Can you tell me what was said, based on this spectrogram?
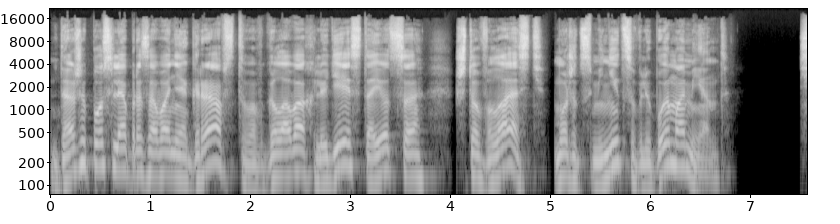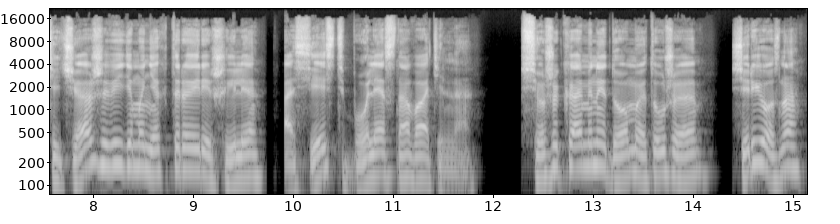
Даже после образования графства в головах людей остается, что власть может смениться в любой момент. Сейчас же, видимо, некоторые решили осесть более основательно. Все же каменный дом – это уже серьезно.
